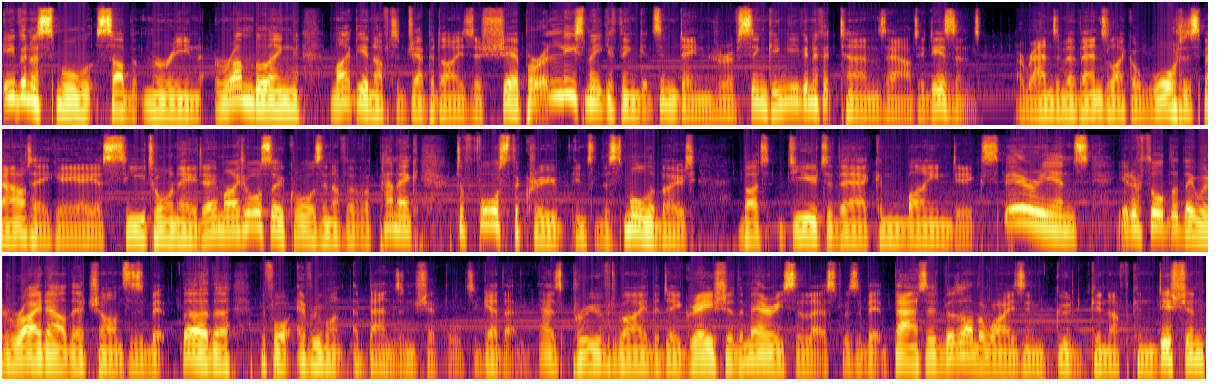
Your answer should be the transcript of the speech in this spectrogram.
Even a small submarine rumbling might be enough to jeopardize a ship, or at least make you think it's in danger of sinking, even if it turns out it isn't. A random event like a waterspout, aka a sea tornado, might also cause enough of a panic to force the crew into the smaller boat, but due to their combined experience, you'd have thought that they would ride out their chances a bit further before everyone abandoned ship altogether. As proved by the Dei Gratia, the Mary Celeste was a bit battered, but otherwise in good enough condition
